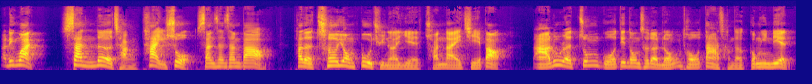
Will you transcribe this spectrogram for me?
那另外，散热厂泰硕三三三八哦。它的车用布局呢，也传来捷报，打入了中国电动车的龙头大厂的供应链，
